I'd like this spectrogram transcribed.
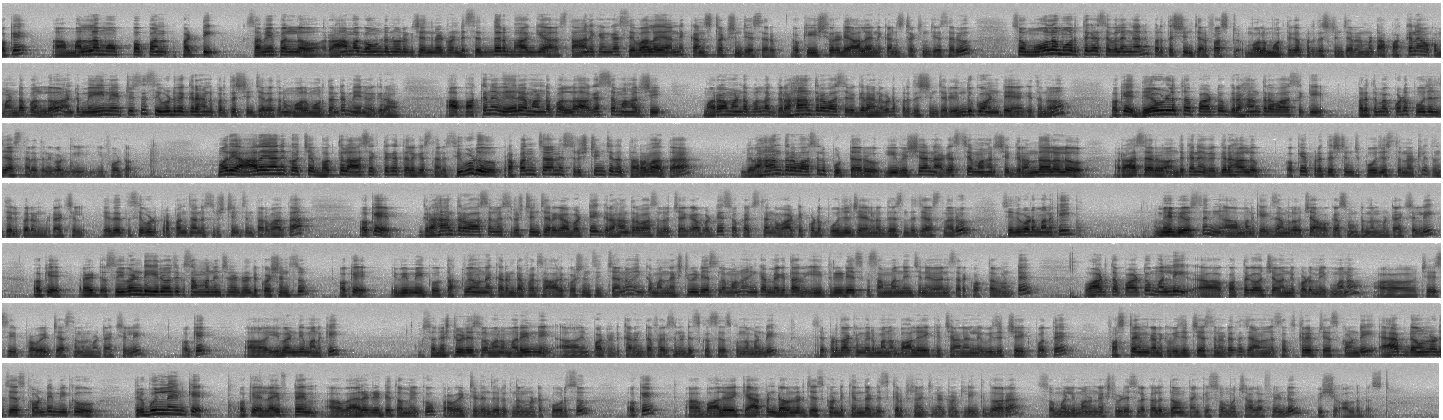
ఓకే ఆ మల్లమొప్పపన్ పట్టి సమీపంలో రామగౌండనూరుకు చెందినటువంటి సిద్ధర్ భాగ్య స్థానికంగా శివాలయాన్ని కన్స్ట్రక్షన్ చేశారు. ఒక ఈశ్వరుడి ఆలయాన్ని కన్స్ట్రక్షన్ చేశారు. సో మూలమూర్తిగా శివలింగాన్ని ప్రతిష్ఠించారు ఫస్ట్ మూలమూర్తిగా ప్రతిష్ఠించారు అనమాట ఆ పక్కనే ఒక మండపంలో అంటే మెయిన్ వచ్చేసి శివుడి విగ్రహాన్ని ప్రతిష్ఠించారు అతను. మూలమూర్తి అంటే మెయిన్ విగ్రహం. ఆ పక్కనే వేరే మండపంలో అగస్త్య మహర్షి మరో మండపంలో గ్రహాంతరవాసి విగ్రహాన్ని కూడా ప్రతిష్ఠించారు. ఎందుకు అంటే ఇతను ఓకే దేవుళ్ళతో పాటు గ్రహాంతరవాసికి ప్రతిమకు కూడా పూజలు చేస్తున్నారు ఇతని ఈ ఫోటో మరి ఆలయానికి వచ్చే భక్తులు ఆసక్తిగా తిలకిస్తున్నారు. శివుడు ప్రపంచాన్ని సృష్టించిన తర్వాత గ్రహాంతరవాసులు పుట్టారు. ఈ విషయాన్ని అగస్త్య మహర్షి గ్రంథాలలో రాశారు. అందుకనే విగ్రహాలు ఒకే ప్రతిష్ఠించి పూజిస్తున్నట్లు ఇతను తెలిపారనమాట యాక్చువల్లీ ఏదైతే శివుడు ప్రపంచాన్ని సృష్టించిన తర్వాత ఓకే గ్రహాంతరవాసులను సృష్టించారు కాబట్టి గ్రహాంతరవాసులు వచ్చాయి కాబట్టి సో ఖచ్చితంగా వాటికి కూడా పూజలు చేయాలనే ఉద్దేశంతో చేస్తున్నారు. సో ఇది కూడా మనకి మేబీ వస్తే మనకి ఎగ్జామ్లో వచ్చే అవకాశం ఉంటుందన్నమాట యాక్చువల్లీ ఓకే రైట్. సో ఇవ్వండి ఈ రోజుకి సంబంధించినటువంటి క్వశ్చన్స్ ఓకే ఇవి మీకు తక్కువే ఉన్నాయి. కరెంట్ అఫైర్స్ ఆరు క్వశ్చన్స్ ఇచ్చాను. ఇంకా మన నెక్స్ట్ వీడియోస్లో మనం ఇంకా మిగతావి ఈ త్రీ డేస్కి సంబంధించిన ఏవైనా సరే కొత్తవి ఉంటే వాటితో పాటు మళ్ళీ కొత్తగా వచ్చేవన్నీ కూడా మీకు మనం చేసి ప్రొవైడ్ చేస్తాను అనమాట యాక్చువల్లీ ఓకే ఇవ్వండి మనకి. సో నెక్స్ట్ వీడియోస్లో మనం మరిన్ని ఇంపార్టెంట్ కరెంట్ అఫైర్స్ని డిస్కస్ చేసుకుందామండి. సో ఇప్పటిదాకా మీరు మన బాలయ్యకి ఛానల్ని విజిట్ చేయకపోతే ఫస్ట్ టైం కనుక విజిట్ చేస్తున్నట్టయితే ఛానల్ని సబ్స్క్రైబ్ చేసుకోండి. యాప్ డౌన్లోడ్ చేసుకోండి. మీకు త్రిబుల్ నైన్కే ఓకే లైఫ్ టైం వ్యాలిడిటీతో మీకు ప్రొవైడ్ చేయడం జరుగుతుందన్నమాట కోర్సు. ఓకే బాలయ్యకి యాప్ని డౌన్లోడ్ చేసుకోండి. కింద డిస్క్రిప్షన్ ఇచ్చినటువంటి లింక్ ద్వారా. సో మళ్ళీ మనం నెక్స్ట్ వీడియోస్లో కలుద్దాం. Thank you so much all of and wish you all the best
